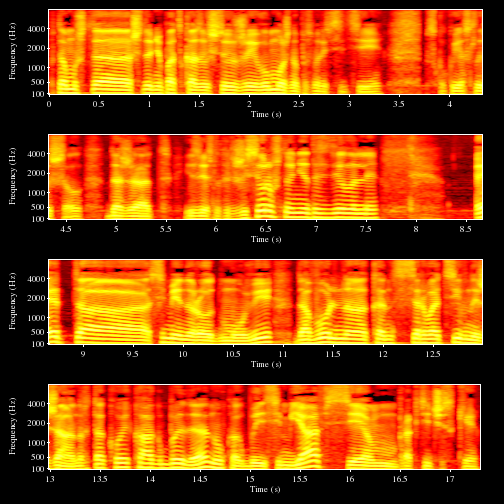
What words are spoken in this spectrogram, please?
потому что что-то мне подсказывает, что уже его можно посмотреть в сети, поскольку я слышал даже от известных режиссеров, что они это сделали. Это семейный род-муви, довольно консервативный жанр такой, как бы, да, ну, как бы и семья всем практически.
